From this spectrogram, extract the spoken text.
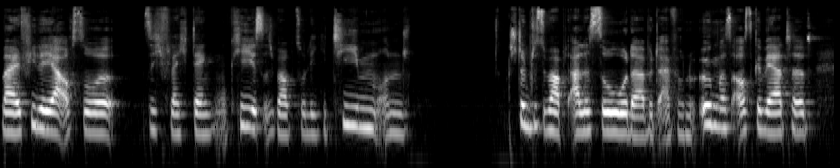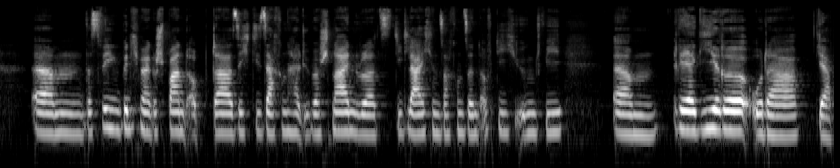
weil viele ja auch so sich vielleicht denken, okay, ist es überhaupt so legitim und stimmt es überhaupt alles so oder wird einfach nur irgendwas ausgewertet? Ähm, deswegen bin ich mal gespannt, ob da sich die Sachen halt überschneiden oder die gleichen Sachen sind, auf die ich irgendwie ähm, reagiere oder ja,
